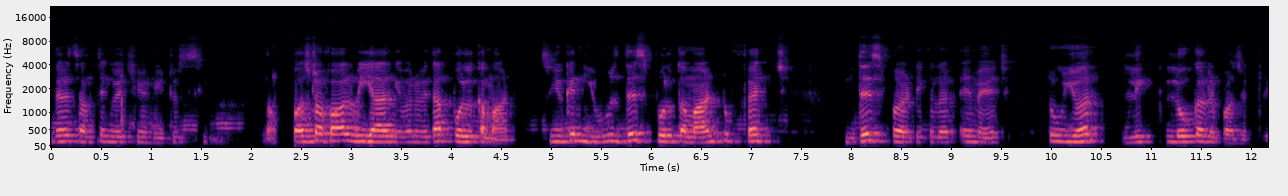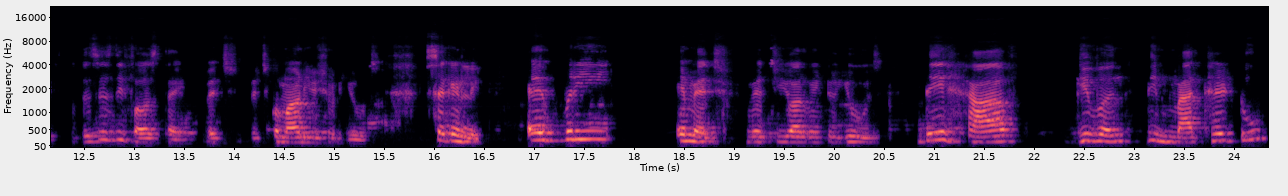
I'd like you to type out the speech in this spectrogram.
there is something which you need to see. Now first of all we are given with a pull command so you can use this pull command to fetch this particular image to your local repository. So this is the first thing which which command you should use. Secondly every image which you are going to use they have given the method to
